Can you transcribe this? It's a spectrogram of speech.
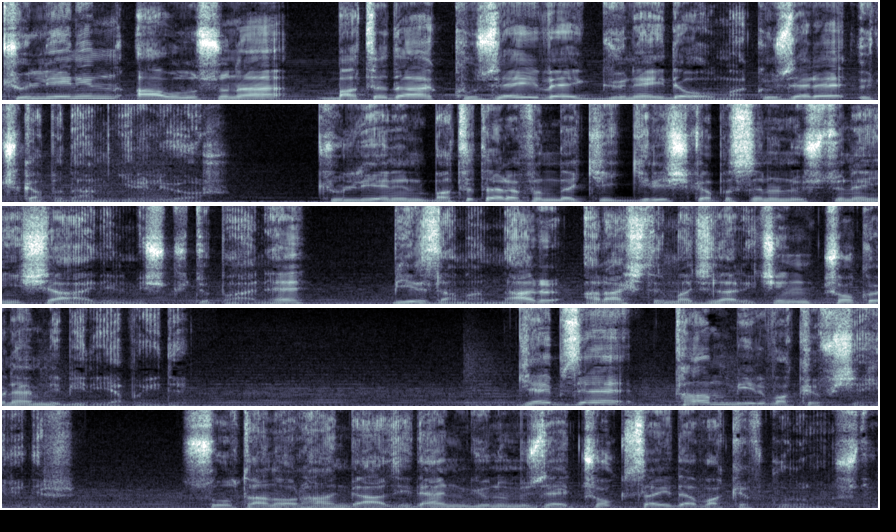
Külliyenin avlusuna batıda, kuzey ve güneyde olmak üzere üç kapıdan giriliyor. Külliyenin batı tarafındaki giriş kapısının üstüne inşa edilmiş kütüphane, bir zamanlar araştırmacılar için çok önemli bir yapıydı. Gebze tam bir vakıf şehridir. Sultan Orhan Gazi'den günümüze çok sayıda vakıf kurulmuştur.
